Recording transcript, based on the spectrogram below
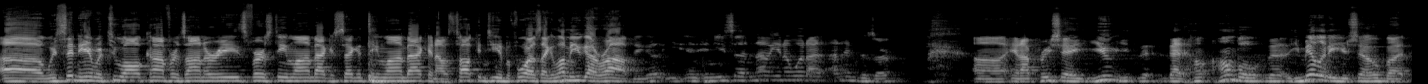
uh, we're sitting here with two all conference honorees, first team linebacker, second team linebacker. And I was talking to you before. I was like, Lummie, you got robbed. And you- And and you said, no, you know what? I, I didn't deserve. it." Uh, and I appreciate you, you that hum- humble, the humility you show. But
